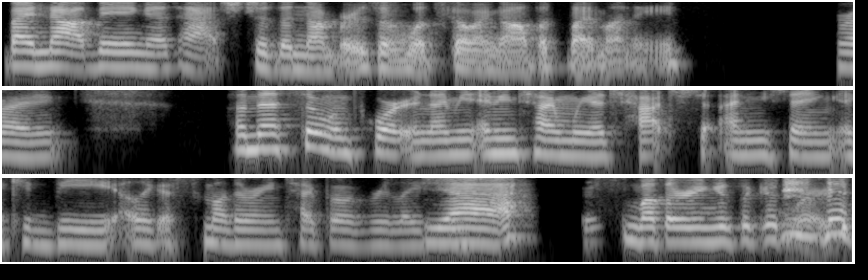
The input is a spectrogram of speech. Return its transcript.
By not being attached to the numbers and what's going on with my money. Right. And that's so important. I mean, anytime we attach to anything, it can be like a smothering type of relationship. Yeah. Smothering is a good word.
